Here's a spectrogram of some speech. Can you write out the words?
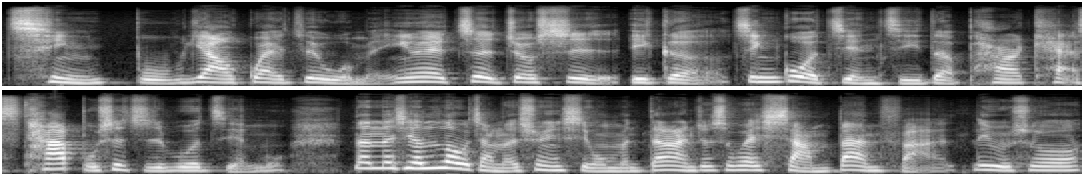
请不要怪罪我们，因为这就是一个经过剪辑的 podcast，它不是直播节目。那那些漏讲的讯息，我们当然就是会想办法，例如说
